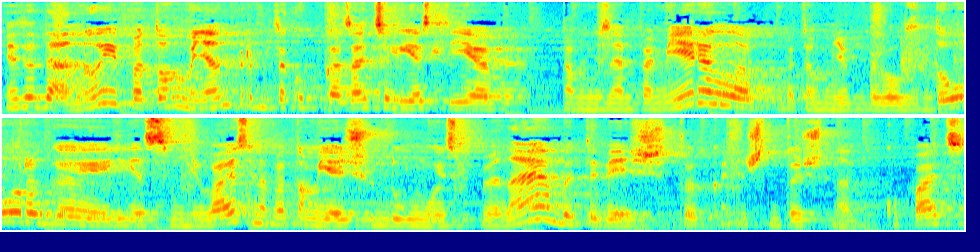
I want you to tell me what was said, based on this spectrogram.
Это да. Ну и потом у меня, например, такой показатель, если я, там, не знаю, померила, потом мне показалось дорого, или я сомневаюсь, но потом я еще думаю и вспоминаю об этой вещи, то, конечно, точно надо покупать.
